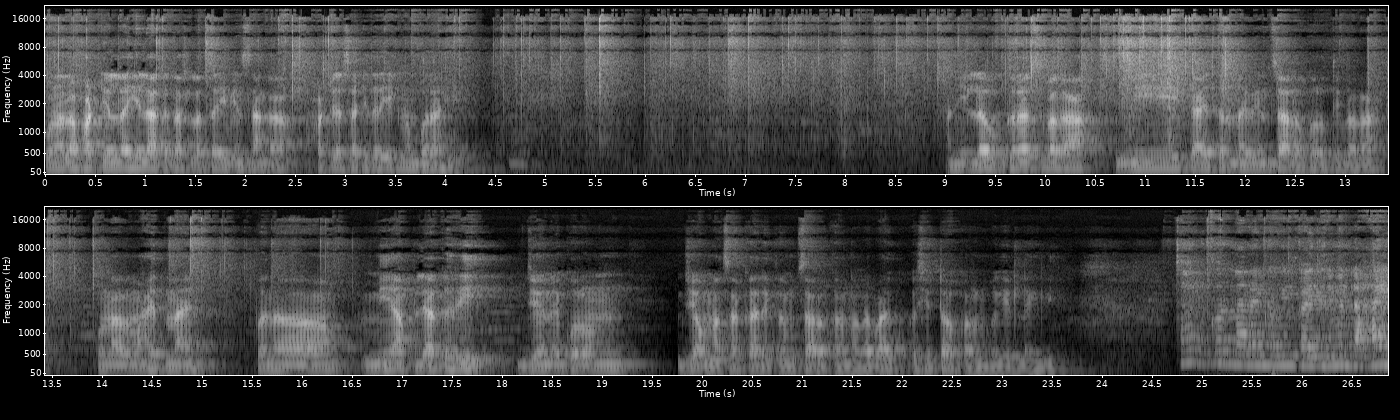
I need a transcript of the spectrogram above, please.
कोणाला हॉटेलला हे लागत असला तरी बिन सांगा हॉटेलसाठी तर एक नंबर आहे. आणि लवकरच बघा मी काय तर नवीन चालू करते बघा. कोणाला माहीत नाही पण मी आपल्या घरी जेणेकरून जेवणाचा कार्यक्रम चालू करणार आहे. बायको कशी टवकारून बघितला गेली चालू करणार आहे नवीन काहीतरी म्हणलं हाय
